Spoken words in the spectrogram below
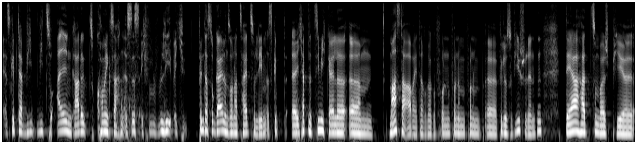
es gibt ja wie, wie zu allen, gerade zu Comic-Sachen, es ist, ich, lieb- ich finde das so geil, in so einer Zeit zu leben. Es gibt, äh, ich habe eine ziemlich geile ähm, Masterarbeit darüber gefunden von einem, von einem äh, Philosophiestudenten. Der hat zum Beispiel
